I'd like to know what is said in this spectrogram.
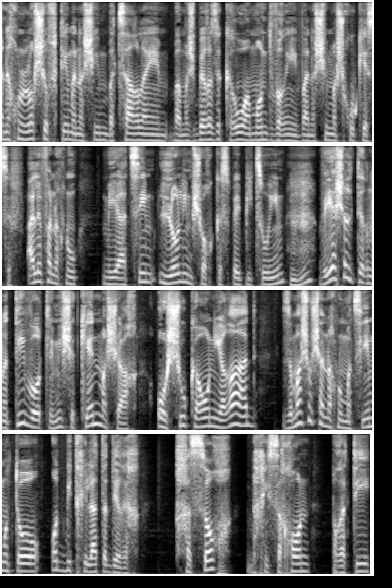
אנחנו לא שופטים אנשים בצר להם, במשבר הזה קרו המון דברים ואנשים משכו כסף. א', אנחנו מייעצים לא למשוך כספי פיצויים, ויש אלטרנטיבות למי שכן משך, או שוק ההון ירד, זה משהו שאנחנו מציעים אותו עוד בתחילת הדרך. חסוך בחיסכון פרטי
